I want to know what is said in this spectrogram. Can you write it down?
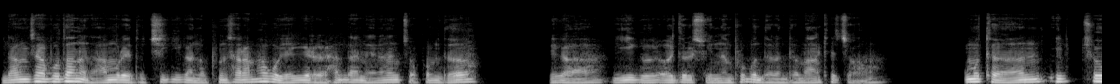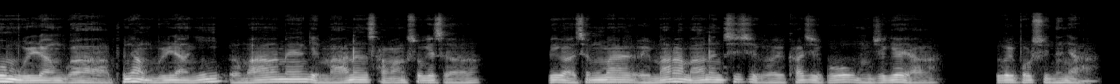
담당자보다는 아무래도 직위가 높은 사람하고 얘기를 한다면은 조금 더 우리가 이익을 얻을 수 있는 부분들은 더 많겠죠. 아무튼 입주 물량과 분양 물량이 어마어마하게 많은 상황 속에서 우리가 정말 얼마나 많은 지식을 가지고 움직여야 그걸 볼 수 있느냐.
